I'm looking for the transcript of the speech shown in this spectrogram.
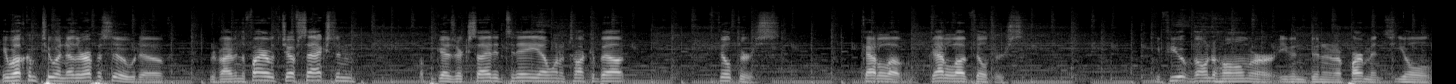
Hey, welcome to another episode of Reviving the Fire with Jeff Saxton. Hope you guys are excited today. I want to talk about filters. Gotta love them. Gotta love filters. If you have owned a home or even been in an apartment, you'll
